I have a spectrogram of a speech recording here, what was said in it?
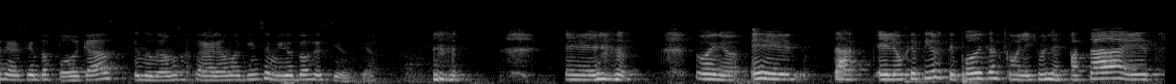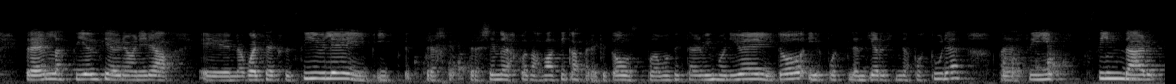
a 900 Podcast, en donde vamos a estar hablando 15 minutos de ciencia. Eh, bueno, eh, ta, el objetivo de este podcast, como le dijimos la vez pasada, es traer la ciencia de una manera eh, en la cual sea accesible y, y traje- trayendo las cosas básicas para que todos podamos estar al mismo nivel y todo, y después plantear distintas posturas para así, sin dar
